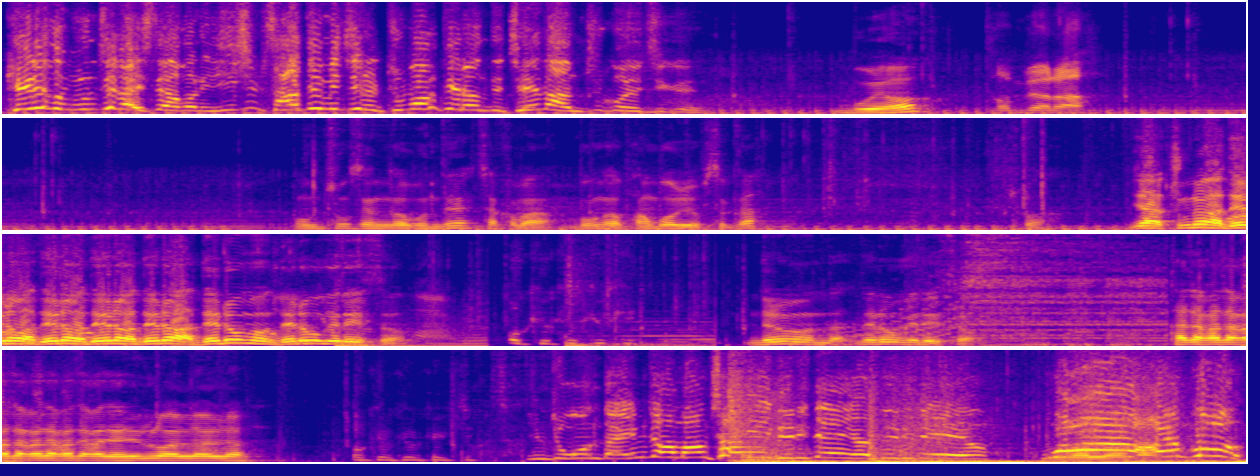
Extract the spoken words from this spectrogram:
걔네도 문제가 있어요 아버님 24 데미지를 두 방 때렸는데 쟤는 안 죽어요 지금 뭐야? 덤벼라 엄청 센가 본데? 잠깐만 뭔가 방법이 없을까? 좋아 야 중령아 내려와 내려와 내려와 내려와 내려오면 내려오게 돼 있어 오케이 오케이 오케이 오케이 내려오면 나, 내려오게 돼 있어 가자 가자 가자 가자 가자 가자 일로 와 일로 와 일로 와 오케이 오케이 오케이 오케이. 임종 온다 임종 멍청이 느리대요 느리대요 와 올라. 하얀구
